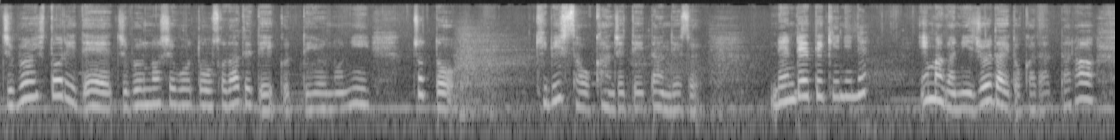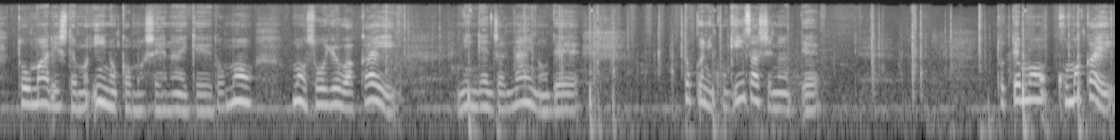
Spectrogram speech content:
自分一人で自分の仕事を育てていくっていうのにちょっと厳しさを感じていたんです。年齢的にね今が20代とかだったら遠回りしてもいいのかもしれないけれどももうそういう若い人間じゃないので特に小銀刺しなんてとても細かい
